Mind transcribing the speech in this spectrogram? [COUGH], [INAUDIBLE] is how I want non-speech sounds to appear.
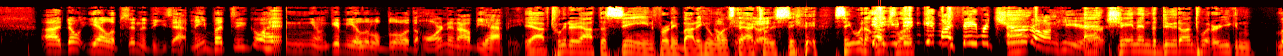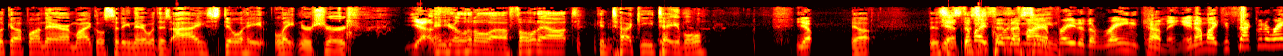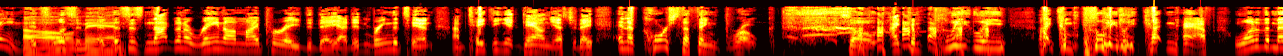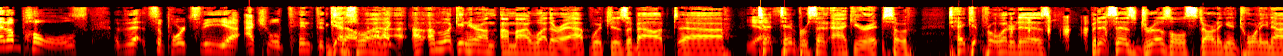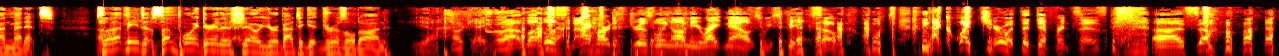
Uh, don't yell obscenities at me, but uh, go ahead and you know give me a little blow of the horn, and I'll be happy. Yeah, I've tweeted out the scene for anybody who wants Okay, to actually [LAUGHS] see see what it Yeah, looks like. Yeah, you didn't get my favorite shirt at, on here. At Shannon the Dude on Twitter. You can look it up on there. Michael's sitting there with his I Still Hate Laettner shirt [LAUGHS] yes. and your little uh, fold out Kentucky table. yep. Yep. This Yeah, is, this somebody is says, "Am I scene. afraid of the rain coming?" And I'm like, "It's not going to rain. Oh, it's, listen, man. this is not going to rain on my parade today. I didn't bring the tent. I'm taking it down yesterday, and of course the thing broke. So I completely, [LAUGHS] I completely cut in half one of the metal poles that supports the uh, actual tent itself. Guess what? I'm like, I, I'm looking here on, on my weather app, which is about uh, Yes. ten percent accurate. So [LAUGHS] take it for what it is. [LAUGHS] but it says drizzle starting in 29 minutes. So that means at some point during this show, you're about to get drizzled on. Yeah. Okay. Well, well, listen, iHeart is drizzling on me right now as we speak, so I'm not quite sure what the difference is. Uh, so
